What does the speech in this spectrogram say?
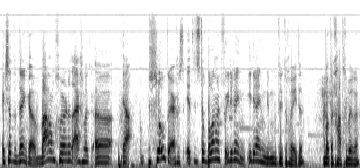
Ik zat te denken, waarom gebeurt dat eigenlijk eh, ja, besloten ergens? Het is toch belangrijk voor iedereen? Iedereen moet dit toch weten, wat er gaat gebeuren?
